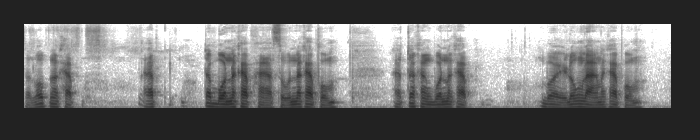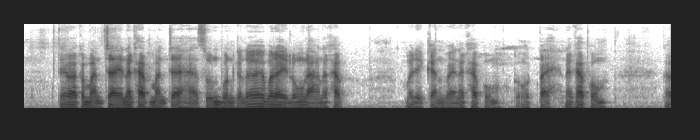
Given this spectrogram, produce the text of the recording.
สลบนะครับอัพด้านบนนะครับหาศูนย์นะครับ ผมอัพด้านข้างบนนะครับ บ่อยลงล่างนะครับ ผม แต่ว่าก็มั่นใจนะครับมั่นใจหาศูนย์บนกันเลยบ่ได้ลงล่างนะครับไม่ได้กันไว้นะครับ ผมก็อดไปนะครับ ผมก็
